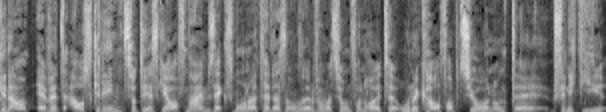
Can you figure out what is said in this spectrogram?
Genau, er wird ausgeliehen zur TSG Hoffenheim, sechs Monate, das sind unsere Informationen von heute, ohne Kaufoption und äh, finde ich die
